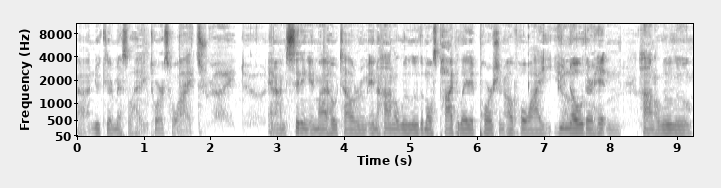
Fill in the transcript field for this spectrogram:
uh, nuclear missile heading towards Hawaii. And I'm sitting in my hotel room in Honolulu, the most populated portion of Hawaii. You know they're hitting Honolulu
